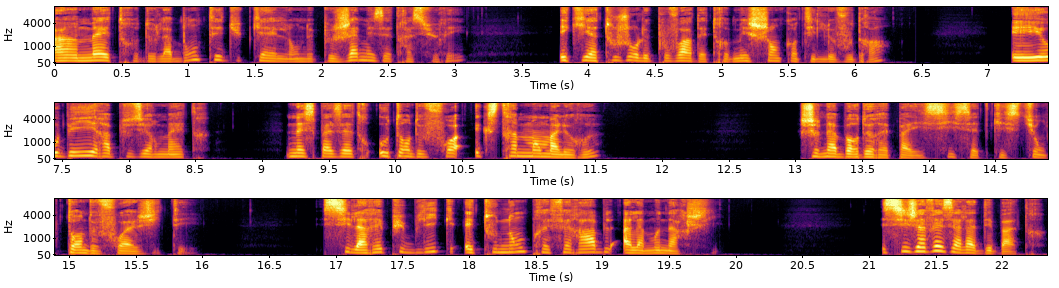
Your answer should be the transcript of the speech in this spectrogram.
à un maître de la bonté duquel on ne peut jamais être assuré, et qui a toujours le pouvoir d'être méchant quand il le voudra? Et obéir à plusieurs maîtres, n'est-ce pas être autant de fois extrêmement malheureux? Je n'aborderai pas ici cette question tant de fois agitée. Si la République est ou non préférable à la monarchie. Si j'avais à la débattre,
